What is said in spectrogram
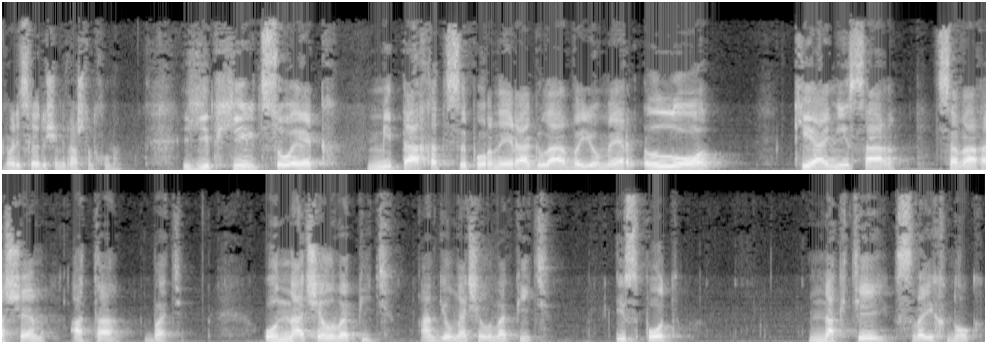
Говорит следующий Мидраш Танхума. Гитхиль цуэк митахат цепорный рагла вайомер ло киани сар цаварашем ата бати. Он начал вопить, ангел начал вопить из-под ногтей своих ног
